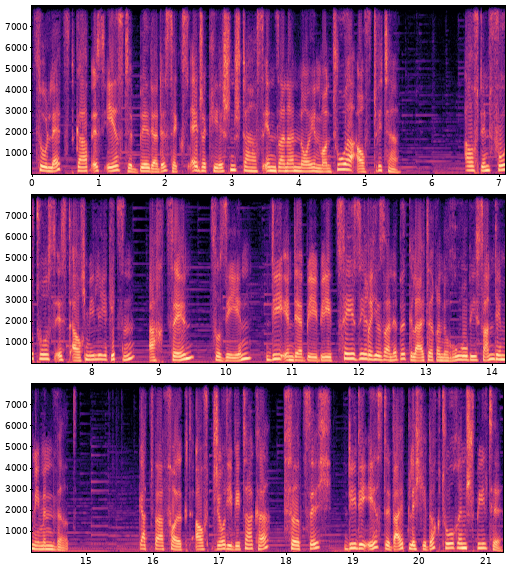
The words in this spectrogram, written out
Zuletzt gab es erste Bilder des Sex-Education-Stars in seiner neuen Montur auf Twitter. Auf den Fotos ist auch Millie Gibson, 18, zu sehen, die in der BBC-Serie seine Begleiterin Ruby Sunday mimen wird. Gatwa folgt auf Jodie Whittaker, 40, die die erste weibliche Doktorin spielte.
